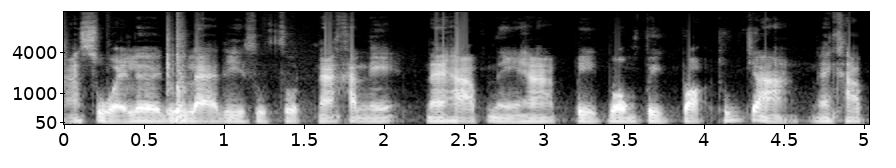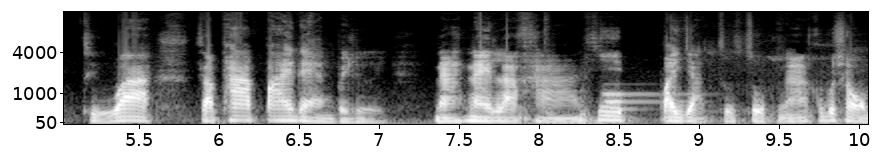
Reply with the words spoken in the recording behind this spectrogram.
นะสวยเลยดูแลดีสุดๆนะคันนี้นะครับนี่ฮะปีกบงปีกเบาะทุกอย่างนะครับ ถือว่าสภาพป้ายแดงไปเลยนะในราคาที่ประหยัดสุดๆนะคุณผู้ชม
